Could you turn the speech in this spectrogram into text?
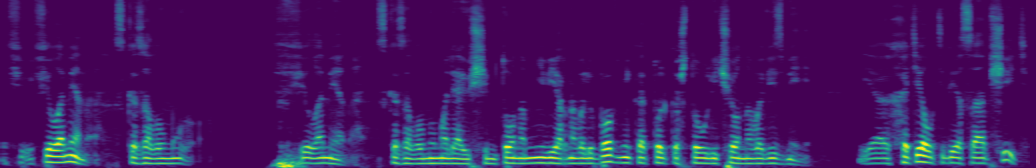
«Филомена», — сказал он... «Филомена», — сказал он умоляющим тоном неверного любовника, только что уличенного в измене. «Я хотел тебе сообщить...»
